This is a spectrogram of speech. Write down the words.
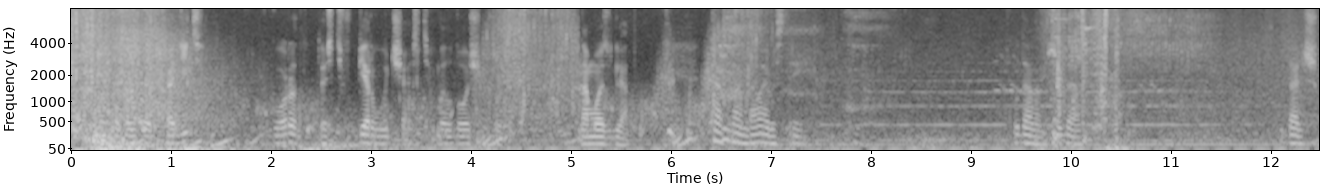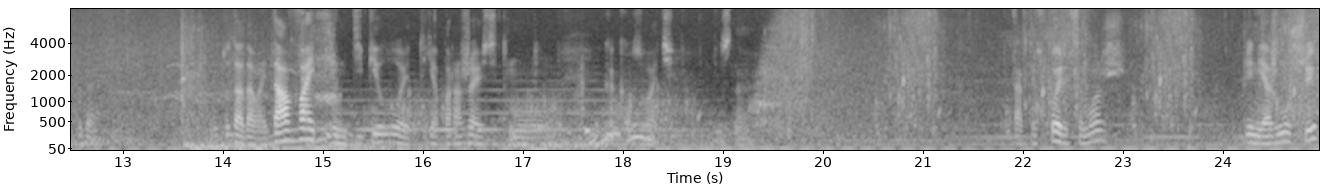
можно было бы входить в город, то есть в первую часть. Было бы очень круто, на мой взгляд. Так, ладно, давай быстрее. Куда нам? Сюда. Дальше куда? Ну, туда давай. Давай, блин, дебилоид. Я поражаюсь этому... Как его звать? Не знаю. Так, ускориться можешь? Блин, я жму shift.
